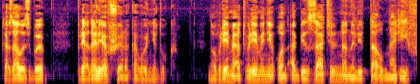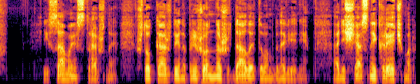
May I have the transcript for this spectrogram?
казалось бы, преодолевший роковой недуг. Но время от времени он обязательно налетал на риф. И самое страшное, что каждый напряженно ждал этого мгновения, а несчастный Кречмар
